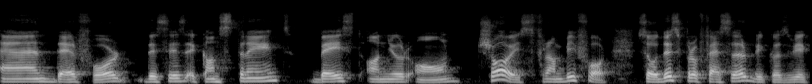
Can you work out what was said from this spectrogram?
And therefore, this is a constraint based on your own choice from before. So this professor, because we're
